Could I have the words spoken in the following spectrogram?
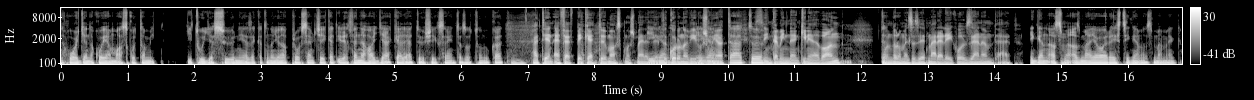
hordjanak olyan maszkot, ami ki tudja szűrni ezeket a nagyon apró szemcséket, illetve ne hagyják el lehetőség szerint az otthonukat. Mm. Hát ilyen FFP2 maszk most már igen, a koronavírus igen, miatt tehát, szinte mindenkinél van. Gondolom ez azért már elég hozzá, nem? Tehát... Igen, az, hmm. már, az már jó részt, igen, az már meg,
